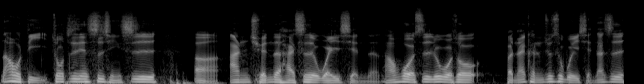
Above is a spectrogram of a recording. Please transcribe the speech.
到底做这件事情是呃安全的还是危险的，然后或者是如果说。本来可能就是危险，但是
